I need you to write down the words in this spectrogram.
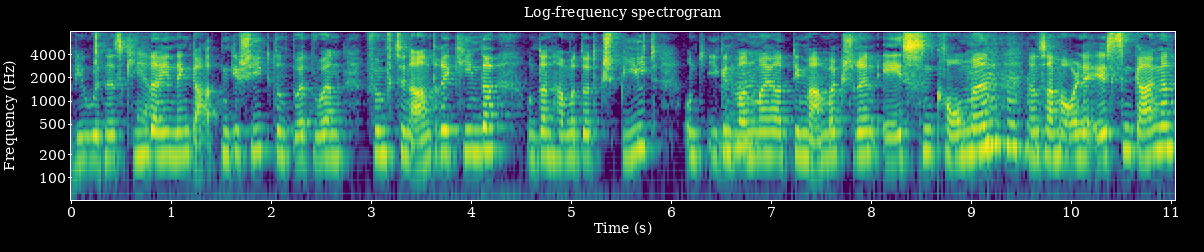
Wir wurden als Kinder ja. in den Garten geschickt und dort waren 15 andere Kinder und dann haben wir dort gespielt und irgendwann mhm. mal hat die Mama geschrien, Essen kommen. dann sind wir alle essen gegangen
